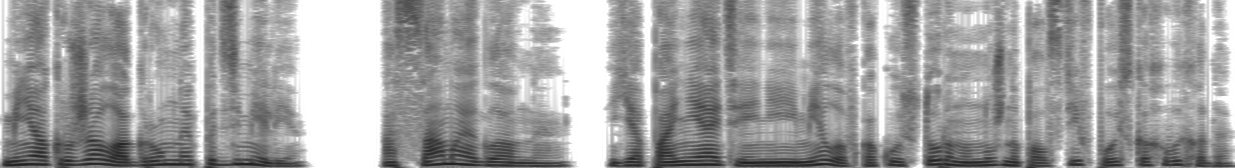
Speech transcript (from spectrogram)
Меня окружало огромное подземелье. А самое главное, я понятия не имела, в какую сторону нужно ползти в поисках выхода.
